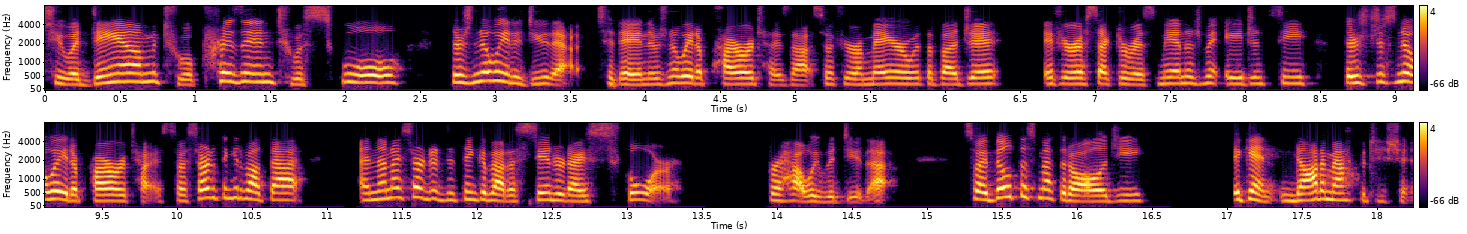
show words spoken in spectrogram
to a dam to a prison to a school. There's no way to do that today, and there's no way to prioritize that. So if you're a mayor with a budget, if you're a sector risk management agency, there's just no way to prioritize. So I started thinking about that, and then I started to think about a standardized score for how we would do that. So I built this methodology again, not a mathematician.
